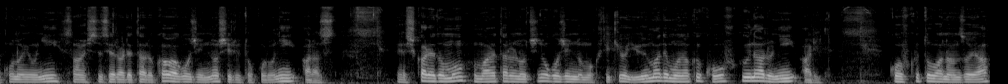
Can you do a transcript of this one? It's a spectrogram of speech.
ー、この世に産出せられたるかは御人の知るところにあらず、えー、しかれども生まれたる後の御人の目的は言うまでもなく幸福なるにあり幸福とは何ぞや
